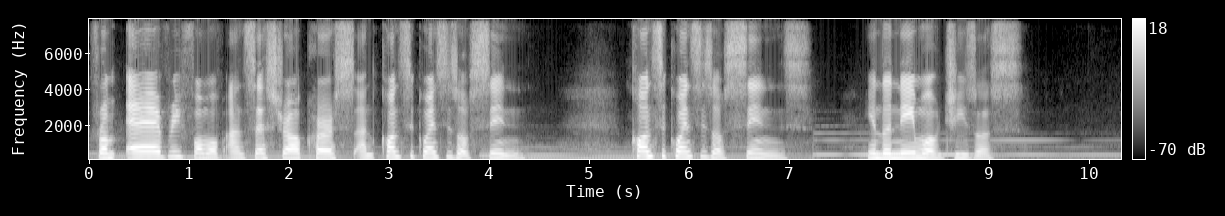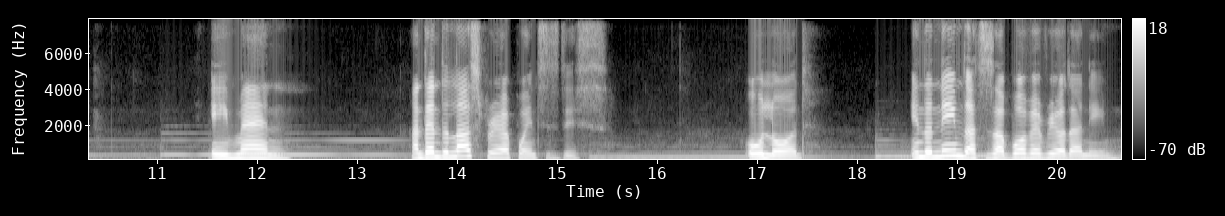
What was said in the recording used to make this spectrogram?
from every form of ancestral curse and consequences of sin consequences of sins in the name of Jesus. Amen. And then the last prayer point is this O Lord, in the name that is above every other name,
